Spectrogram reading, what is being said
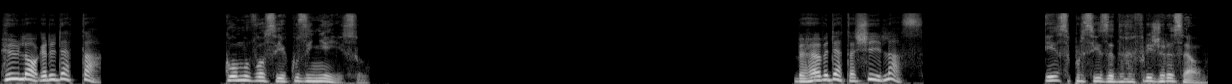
Hur lagar du detta? Como você cozinha isso? Behöver detta kylas? Esse precisa de refrigeração.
